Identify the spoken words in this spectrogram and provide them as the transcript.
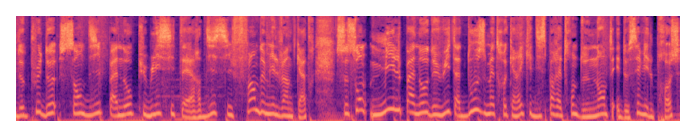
de plus de 110 panneaux publicitaires. D'ici fin 2024, ce sont 1000 panneaux de 8 à 12 mètres carrés qui disparaîtront de Nantes et de ses villes proches.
